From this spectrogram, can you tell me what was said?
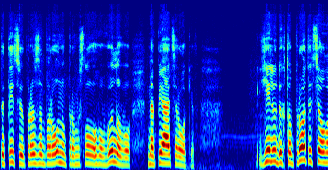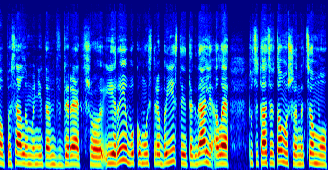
петицію про заборону промислового вилову на 5 років. Є люди, хто проти цього, писали мені там в Директ, що і рибу комусь треба їсти, і так далі. Але тут ситуація в тому, що на цьому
